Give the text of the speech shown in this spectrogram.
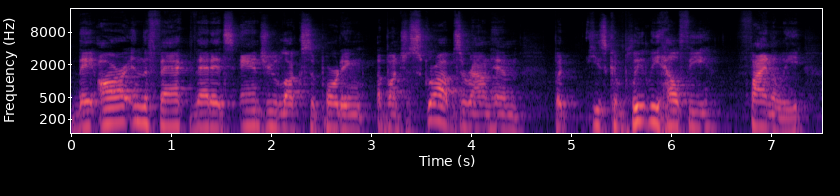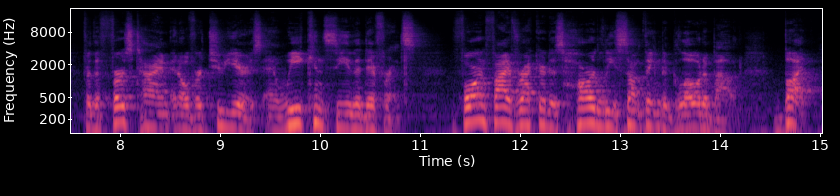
they are in the fact that it's Andrew Luck supporting a bunch of scrubs around him, but he's completely healthy, finally, for the first time in over two years, and we can see the difference. Four and five record is hardly something to gloat about, but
